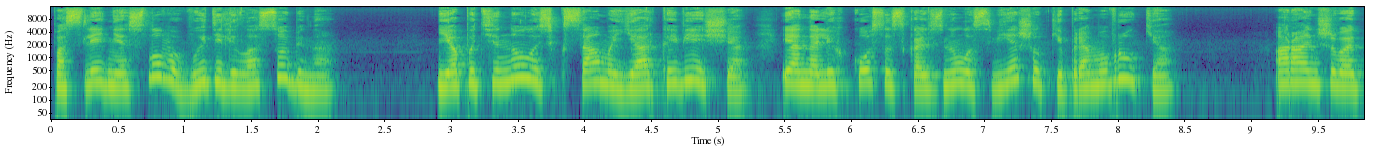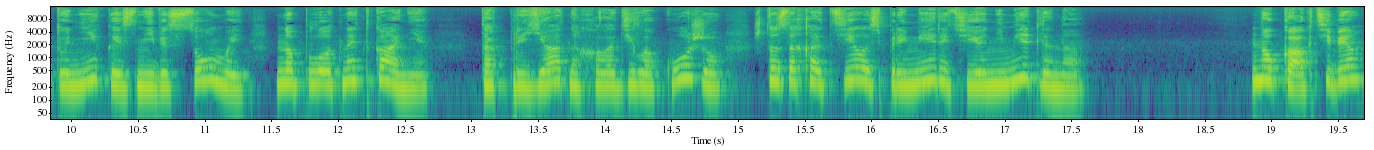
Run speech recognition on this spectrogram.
Последнее слово выделила особенно. Я потянулась к самой яркой вещи, и она легко соскользнула с вешалки прямо в руки. Оранжевая туника из невесомой, но плотной ткани так приятно холодила кожу, что захотелось примерить ее немедленно. «Ну как тебе?»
